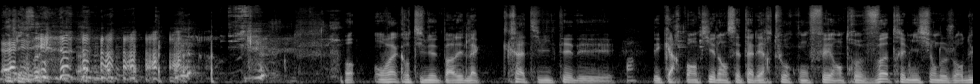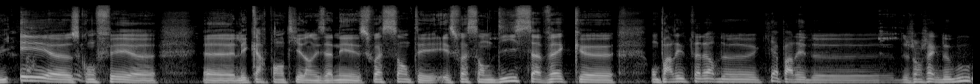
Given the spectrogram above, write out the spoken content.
Allez-y. Bon, on va continuer de parler de la créativité des, des Carpentiers dans cet aller-retour qu'on fait entre votre émission d'aujourd'hui et euh, ce qu'ont fait euh, euh, les Carpentiers dans les années 60 et, et 70 avec... euh, on parlait tout à l'heure de... Qui a parlé de, de Jean-Jacques Debout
